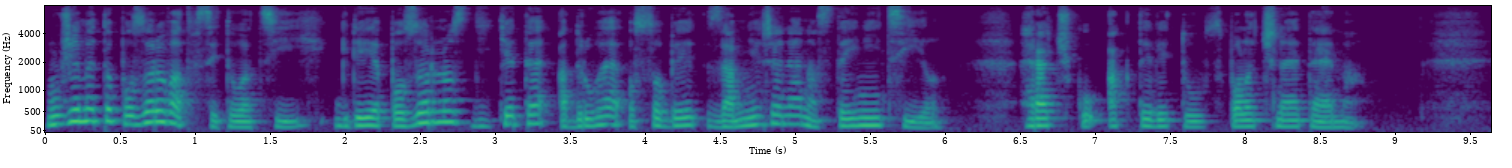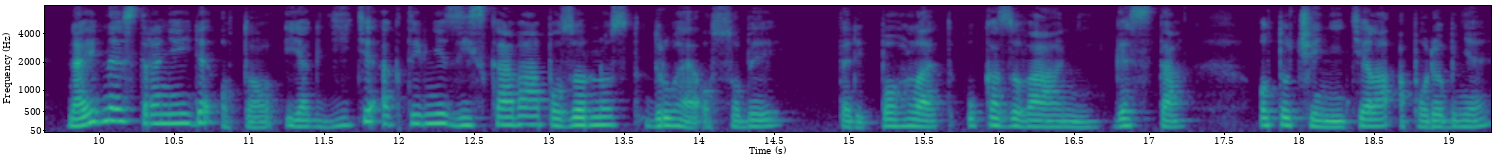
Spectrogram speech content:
Můžeme to pozorovat v situacích, kdy je pozornost dítěte a druhé osoby zaměřena na stejný cíl hračku, aktivitu, společné téma. Na jedné straně jde o to, jak dítě aktivně získává pozornost druhé osoby, tedy pohled, ukazování, gesta, otočení těla a podobně,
